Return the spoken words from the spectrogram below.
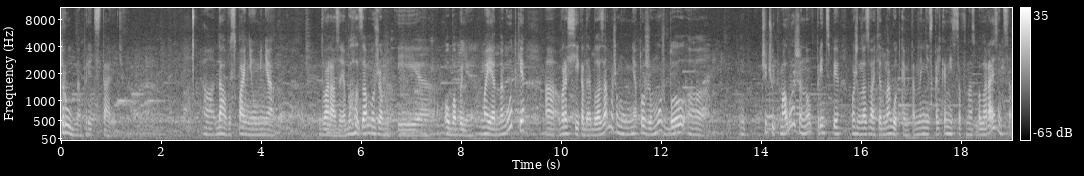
трудно представить. А, да, в Испании у меня два раза я была замужем, и оба были мои одногодки. А в России, когда я была замужем, у меня тоже муж был а, чуть-чуть моложе, но, в принципе, можно назвать одногодками. Там на несколько месяцев у нас была разница.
